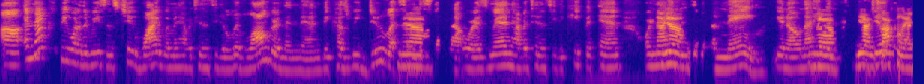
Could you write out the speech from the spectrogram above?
uh, and that could be one of the reasons too why women have a tendency to live longer than men because we do let some yeah. of this stuff out, whereas men have a tendency to keep it in or not yeah. even give it a name. You know, not yeah. even yeah, exactly.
